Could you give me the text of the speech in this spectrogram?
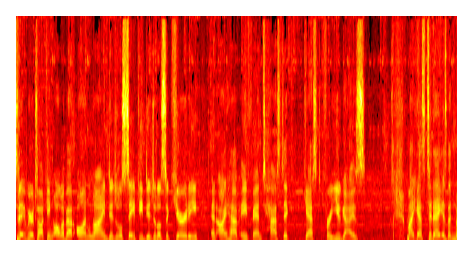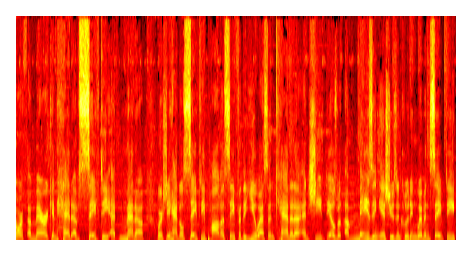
Today, we are talking all about online digital safety, digital security, and I have a fantastic guest for you guys. My guest today is the North American head of safety at Meta, where she handles safety policy for the US and Canada, and she deals with amazing issues including women's safety,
